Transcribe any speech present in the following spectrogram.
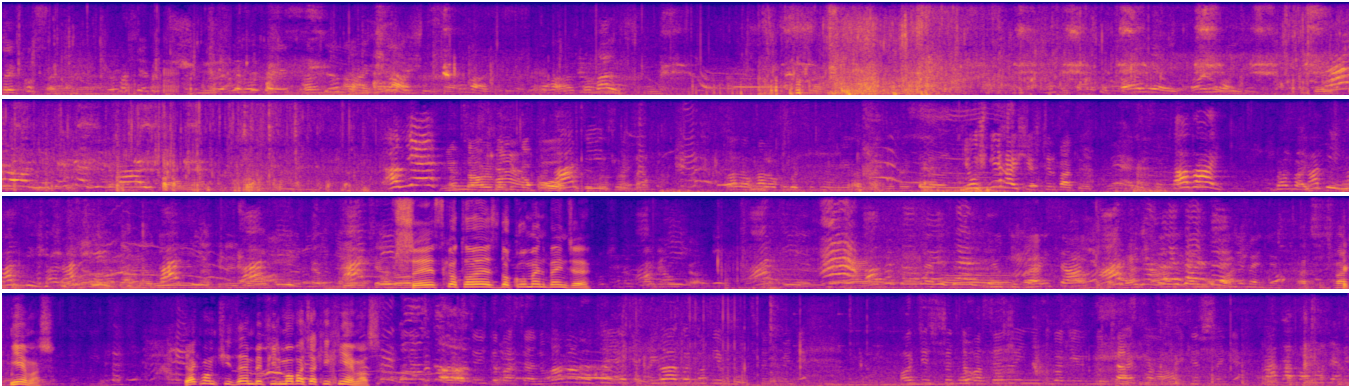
To jest kostek. Mamo, nie ten nagrywaj! A nie! Nie cały, bo tylko połowę. Mati! Nie uśmiechaj się, szczerbaty. Dawaj! Martin, Martin, Martin, Martin, Martin, Martin, Wszystko to jest, dokument będzie. Jak nie masz. Jak mam ci zęby filmować, jak ich nie masz? Chcesz do basenu. Mama mu kółko kupiła, go nikt nie wróci. Ojciec wszedł do basenu i nikt go nie, nie czasnął. Mama pomoże mi.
